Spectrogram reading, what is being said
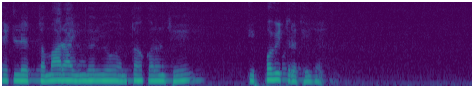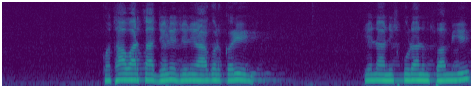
એટલે તમારા ઇન્દ્રિયો અંતઃકરણ એ પવિત્ર થઈ જાય. કથા વાર્તા જેણે જેણે આગળ કરી, એના નિષ્કુળાનંદ સ્વામીએ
